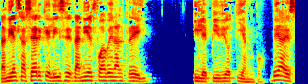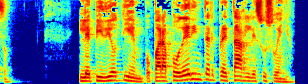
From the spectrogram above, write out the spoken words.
Daniel se acerca y le dice, Daniel fue a ver al rey y le pidió tiempo. Vea esto. Le pidió tiempo para poder interpretarle su sueño.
